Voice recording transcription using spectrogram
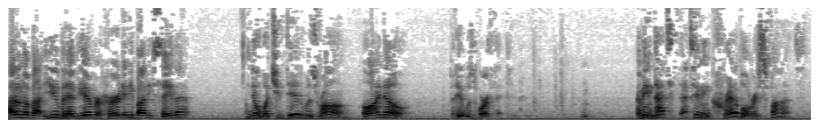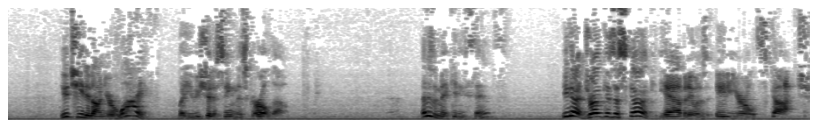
I don't know about you, but have you ever heard anybody say that? You know, what you did was wrong. Oh, I know, but it was worth it. I mean, that's, that's an incredible response. You cheated on your wife, but you should have seen this girl though. That doesn't make any sense. You got drunk as a skunk. Yeah, but it was 80 year old scotch.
